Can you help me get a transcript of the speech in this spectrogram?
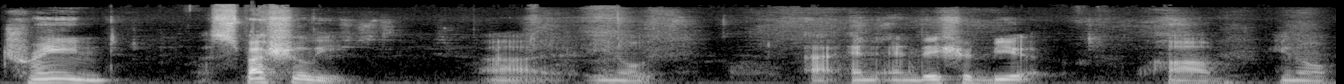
trained, especially, uh, you know, uh, and and they should be, um, you know,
